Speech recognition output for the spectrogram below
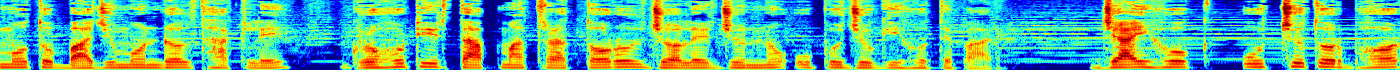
মতো বায়ুমণ্ডল থাকলে গ্রহটির তাপমাত্রা তরল জলের জন্য উপযোগী হতে পারে। যাই হোক উচ্চতর ভর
